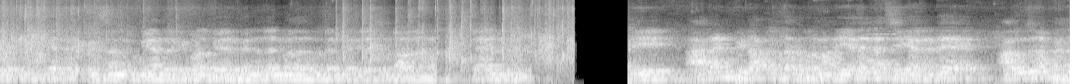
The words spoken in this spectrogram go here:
రోజు ముఖ్యంగా పిలిచినందుకు మీ అందరికీ కూడా పేరు పేరు ధన్యవాదాలు కూడా తెలియజేసుకుంటా ఉన్నాను. జై హింద్. ఈ ఆర్ఎన్పి డాక్టర్ తరఫున మనం ఏదైనా చేయాలంటే ఆ రోజున పెద్ద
